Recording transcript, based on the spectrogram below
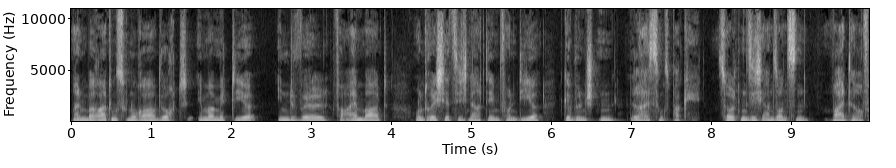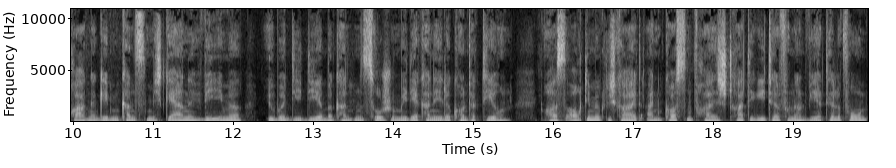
Mein Beratungshonorar wird immer mit dir individuell vereinbart und richtet sich nach dem von dir gewünschten Leistungspaket. Sollten sich ansonsten weitere Fragen ergeben, kannst du mich gerne wie immer über die dir bekannten Social Media Kanäle kontaktieren. Du hast auch die Möglichkeit, ein kostenfreies Strategietelefonat via Telefon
